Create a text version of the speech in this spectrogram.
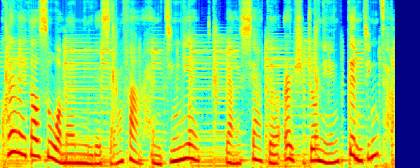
快来告诉我们你的想法和经验，让下个二十周年更精彩！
